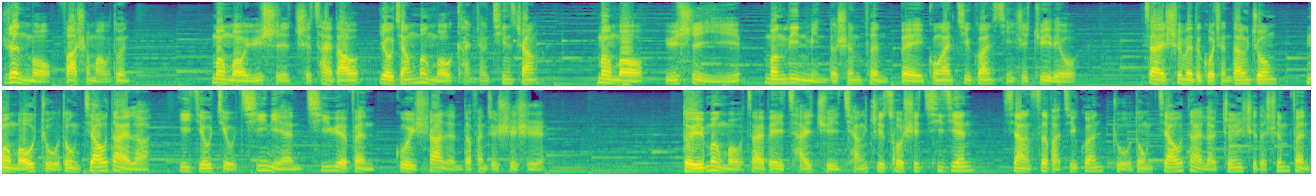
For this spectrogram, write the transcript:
任某发生矛盾，孟某于是持菜刀又将孟某砍成轻伤。孟某于是以孟令敏的身份被公安机关刑事拘留。在审问的过程当中，孟某主动交代了1997年7月份故意杀人的犯罪事实。对于孟某在被采取强制措施期间向司法机关主动交代了真实的身份，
